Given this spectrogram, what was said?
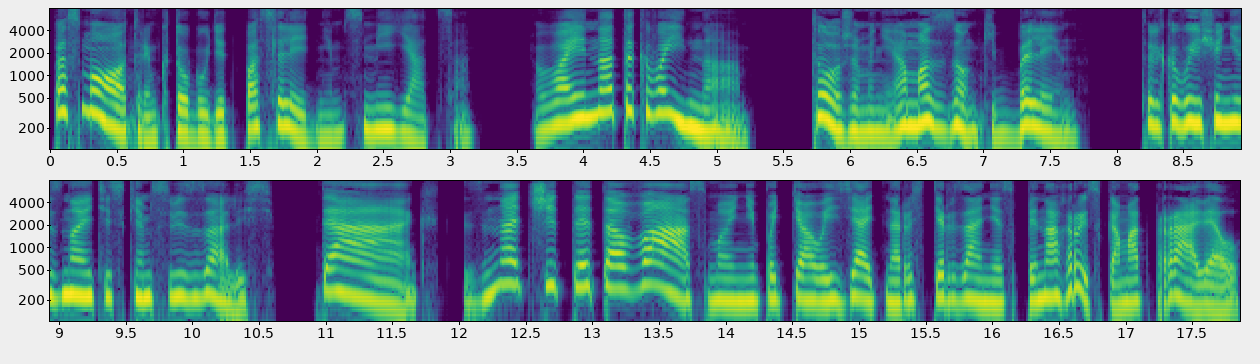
Посмотрим, кто будет последним смеяться. Война так война. Тоже мне амазонки, блин. Только вы еще не знаете, с кем связались. Так, значит, это вас мой непутевый зять на растерзание спиногрызком отправил.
